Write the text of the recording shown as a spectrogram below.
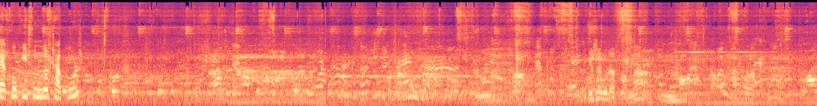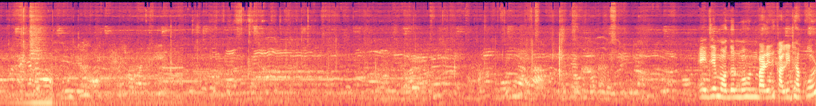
দেখো কি সুন্দর ঠাকুর। এই যে মদন মোহন বাড়ির কালী ঠাকুর।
